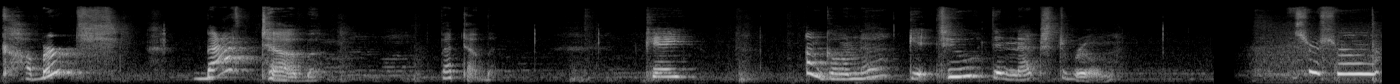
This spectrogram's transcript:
cupboards, bathtub bathtub. Okay, I'm gonna get to the next room. This room,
